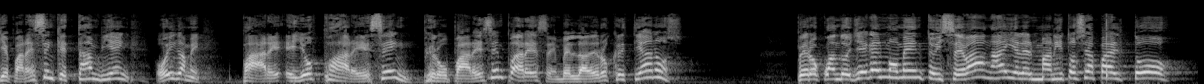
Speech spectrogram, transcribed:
que parecen que están bien, óigame, ellos parecen, pero parecen, parecen verdaderos cristianos. Pero cuando llega el momento y se van, ay, el hermanito se apartó,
